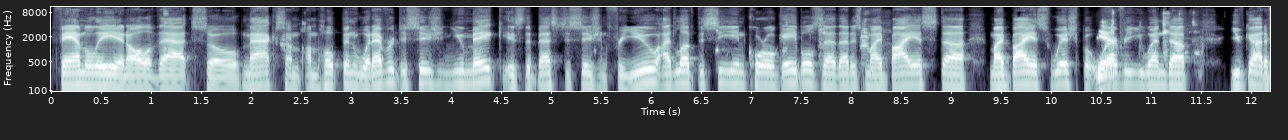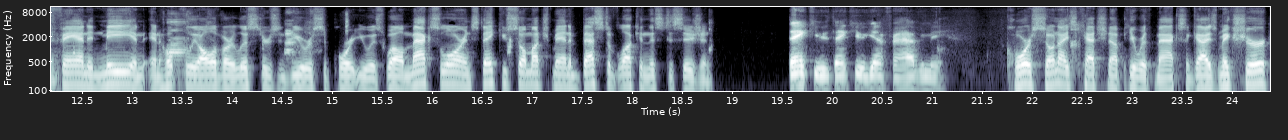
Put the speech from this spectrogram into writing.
family and all of that. So, Max, I'm, I'm hoping whatever decision you make is the best decision for you. I'd love to see you in Coral Gables. Uh, that is my biased uh, my biased wish. But wherever you end up, you've got a fan in me, and, and hopefully all of our listeners and viewers support you as well. Max Lawrence, thank you so much, man, and best of luck in this decision. Thank you. Thank you again for having me Of course, so nice catching up here with Max. And guys, make sure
